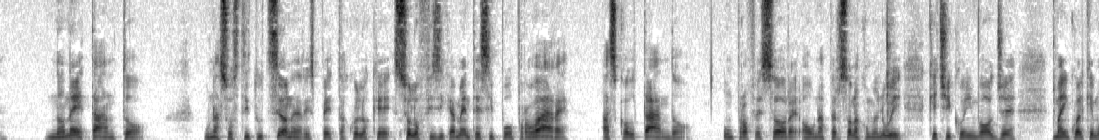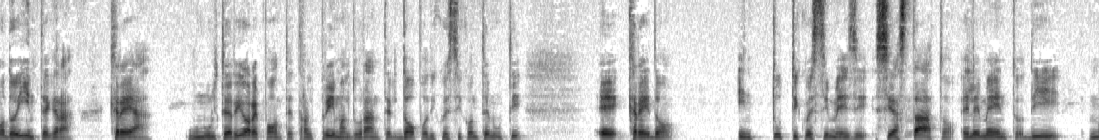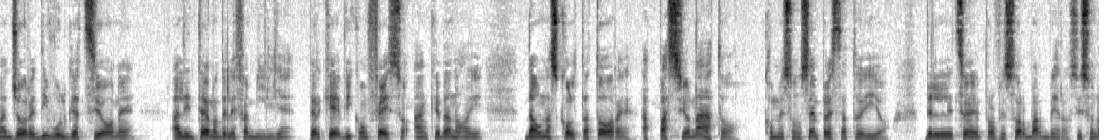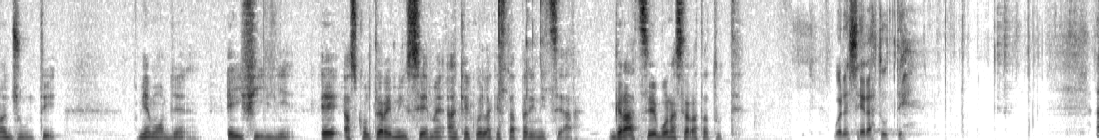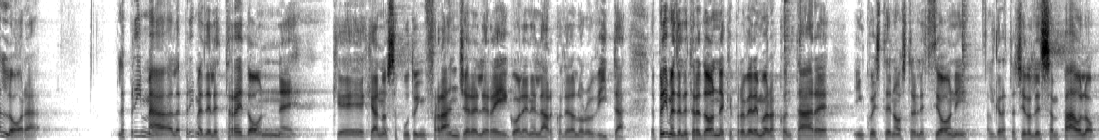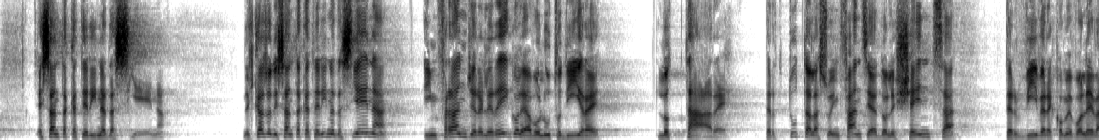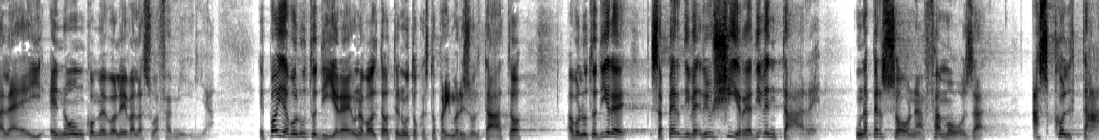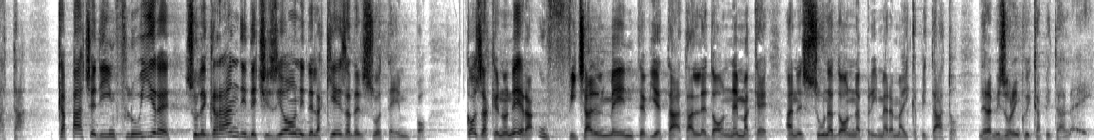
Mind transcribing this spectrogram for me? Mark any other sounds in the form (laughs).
non è tanto una sostituzione rispetto a quello che solo fisicamente si può provare ascoltando un professore o una persona come lui che ci coinvolge, ma in qualche modo integra, crea un ulteriore ponte tra il prima, il durante e il dopo di questi contenuti e credo in tutti questi mesi sia stato elemento di maggiore divulgazione all'interno delle famiglie perché vi confesso anche da noi da un ascoltatore appassionato come sono sempre stato io delle lezioni del professor Barbero si sono aggiunti mia moglie e i figli e ascolteremo insieme anche quella che sta per iniziare. Grazie e buona serata a tutti. Buonasera a tutti. Allora, la prima, la prima delle tre donne che, che, hanno saputo infrangere le regole nell'arco della loro vita, la prima delle tre donne che proveremo a raccontare in queste nostre lezioni al grattacielo del San Paolo, è Santa Caterina da Siena. Nel caso di Santa Caterina da Siena, infrangere le regole ha voluto dire lottare per tutta la sua infanzia e adolescenza per vivere come voleva lei e non come voleva la sua famiglia. E poi ha voluto dire, una volta ottenuto questo primo risultato, ha voluto dire saper div- riuscire a diventare una persona famosa, ascoltata, capace di influire sulle grandi decisioni della Chiesa del suo tempo, cosa che non era ufficialmente vietata alle donne, ma che a nessuna donna prima era mai capitato, nella misura in cui capita a lei.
